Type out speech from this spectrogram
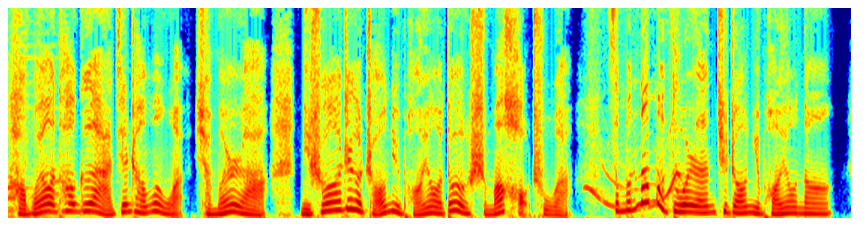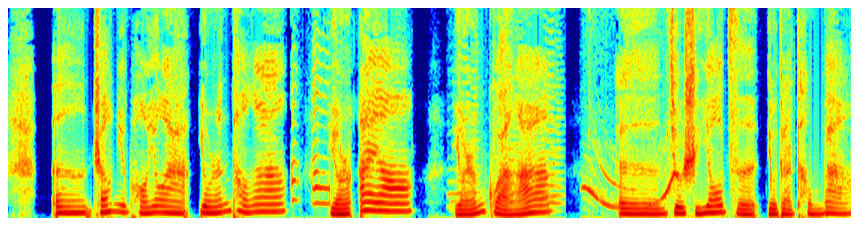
好朋友涛哥啊，经常问我小妹儿啊，你说这个找女朋友都有什么好处啊？怎么那么多人去找女朋友呢？嗯，找女朋友啊，有人疼啊，有人爱啊，有人管啊，嗯，就是腰子有点疼吧。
